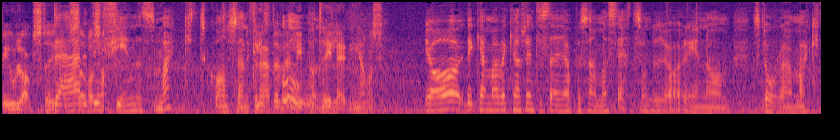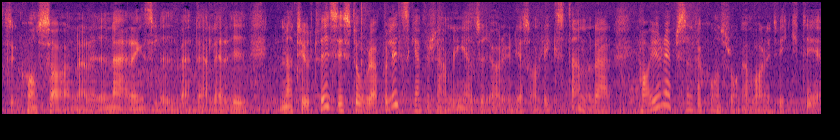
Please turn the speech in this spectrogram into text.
bolagsstyrelser Där och det sånt. finns mm. maktkoncentration. Det finns det väl i partiledningar också? Ja, det kan man väl kanske inte säga på samma sätt som det gör inom stora maktkoncerner i näringslivet eller i, naturligtvis i stora politiska församlingar så gör du det som riksdagen och där har ju representationsfrågan varit viktig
